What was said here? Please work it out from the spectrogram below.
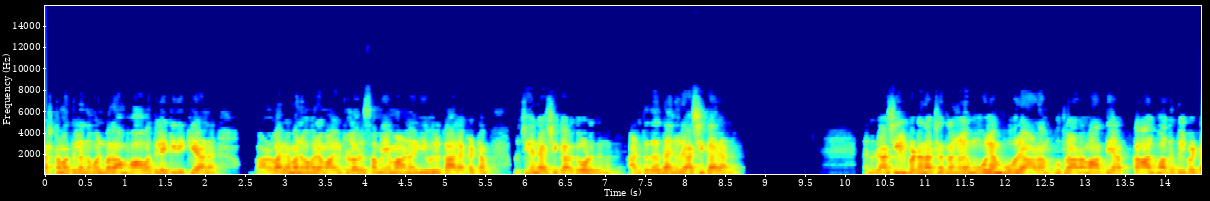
അഷ്ടമത്തിൽ നിന്നും ഒൻപതാം ഭാവത്തിലേക്ക് ഇരിക്കുകയാണ്. വളരെ മനോഹരമായിട്ടുള്ള ഒരു സമയമാണ് ഈ ഒരു കാലഘട്ടം വൃശ്ചികം രാശിക്കാർക്ക് കൊടുക്കുന്നത്. അടുത്തത് ധനുരാശിക്കാരാണ്. ധനുരാശിയിൽപ്പെട്ട നക്ഷത്രങ്ങൾ മൂലം പൂരാടം ഉത്രാടമാദ്യ കാൽഭാഗത്തിൽപ്പെട്ട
